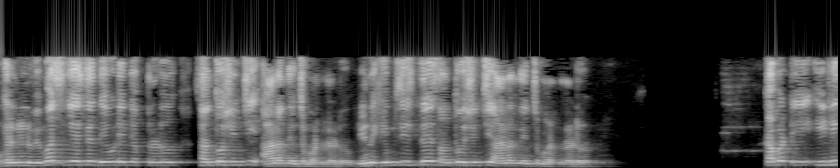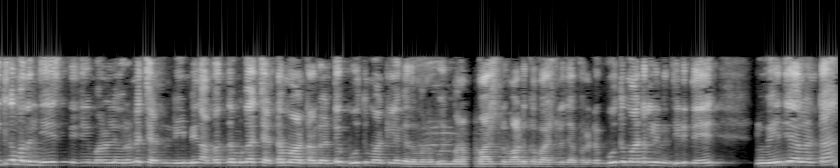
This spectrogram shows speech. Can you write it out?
ఒకరు నిన్ను విమర్శ చేస్తే దేవుడు ఏం చెప్తున్నాడు? సంతోషించి ఆనందించమంటున్నాడు. నిన్ను హింసిస్తే సంతోషించి ఆనందించమంటున్నాడు. కాబట్టి ఈ రీతిగా మనం చేస్తే మనల్ని ఎవరైనా నీ మీద అబద్ధంగా చెడ్డ మాటలు అంటే బూతు మాటలే కదా మన మన భాషలో వాడుక భాషలో చెప్పాలంటే. బూతు మాటలు నేను తిడితే నువ్వేం చేయాలంట?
